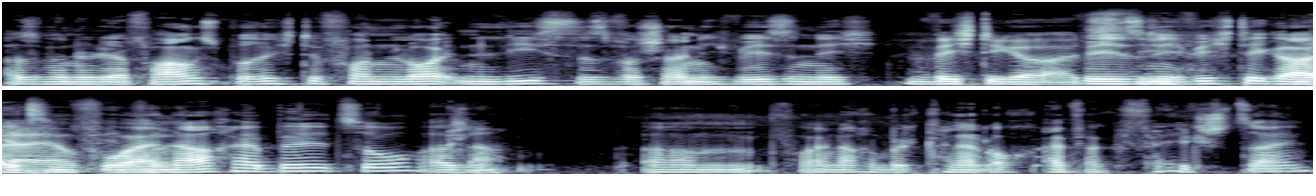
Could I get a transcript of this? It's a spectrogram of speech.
Also wenn du die Erfahrungsberichte von Leuten liest, ist es wahrscheinlich wesentlich, Wichtiger als wesentlich die. wichtiger Ja, als ja, ein. Vorher-Nachher-Bild so. Also ähm, Vorher-Nachher-Bild kann halt auch einfach gefälscht sein.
